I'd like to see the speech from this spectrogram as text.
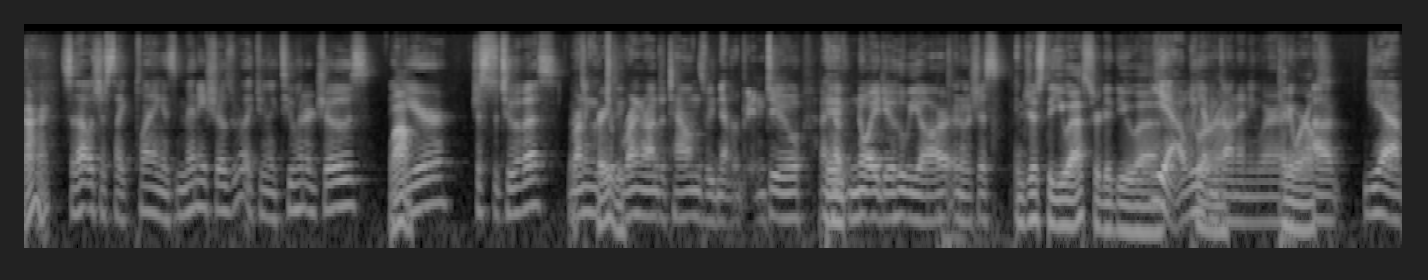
All right. So that was just like playing as many shows. We were like doing like 200 shows a Wow. year, just the two of us, running crazy. running around to towns we'd never been to. I have no idea who we are, and it was just In just the U.S. or did you? Uh, yeah, we haven't around? gone anywhere Anywhere else? Uh, yeah,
